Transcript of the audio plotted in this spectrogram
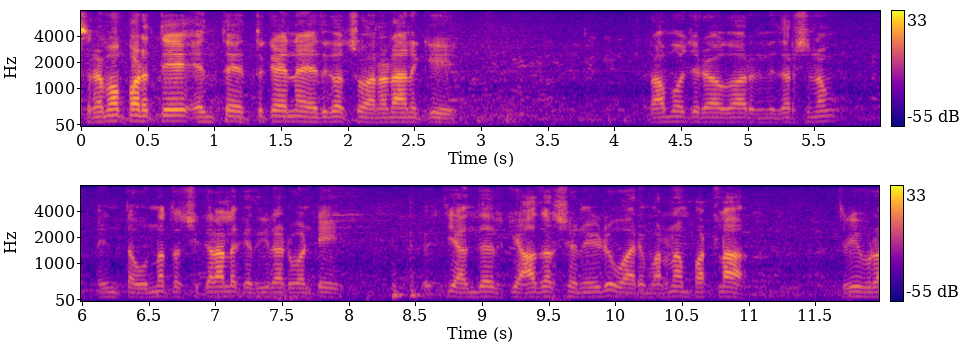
శ్రమ పడితే ఎంత ఎత్తుకైనా ఎదగచ్చు అనడానికి రామోజీరావు గారి నిదర్శనం. ఇంత ఉన్నత శిఖరాలకు ఎదిగినటువంటి వ్యక్తి అందరికీ ఆదర్శనీయుడు. వారి మరణం పట్ల తీవ్ర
